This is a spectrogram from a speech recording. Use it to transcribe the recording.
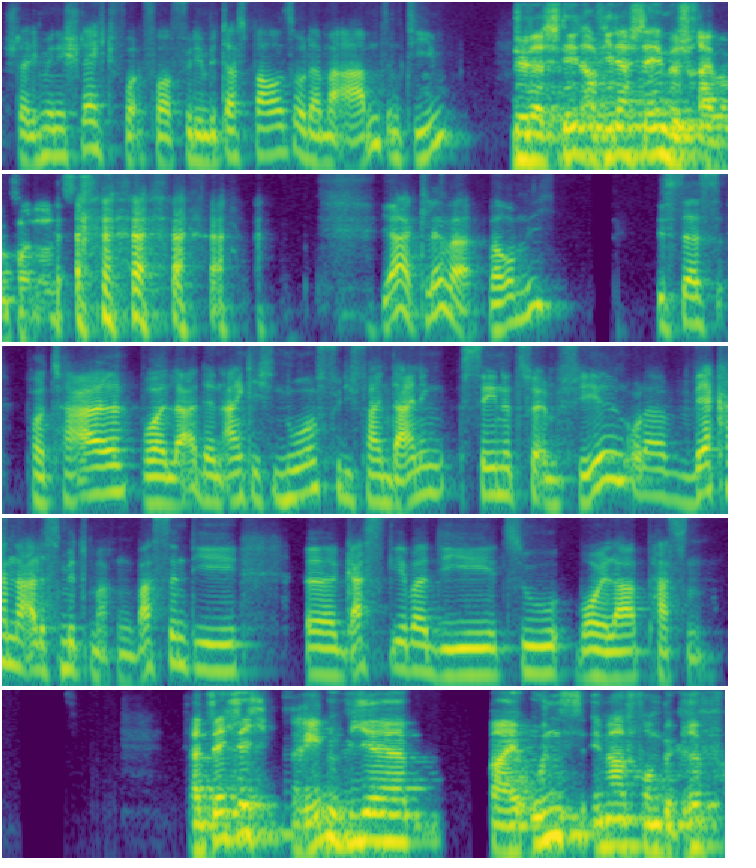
stelle ich mir nicht schlecht vor, vor für die Mittagspause oder mal abends im Team. Du, das steht auf jeder Stellenbeschreibung von uns. ja, clever. Warum nicht? Ist das Portal Voila denn eigentlich nur für die Fine Dining Szene zu empfehlen oder wer kann da alles mitmachen? Was sind die äh, Gastgeber, die zu Voila passen? Tatsächlich reden wir bei uns immer vom Begriff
